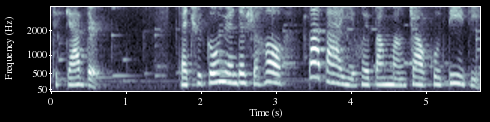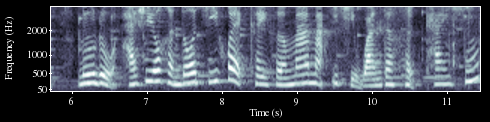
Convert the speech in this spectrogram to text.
together. 在去公园的时候，爸爸也会帮忙照顾弟弟。露露还是有很多机会可以和妈妈一起玩得很开心。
